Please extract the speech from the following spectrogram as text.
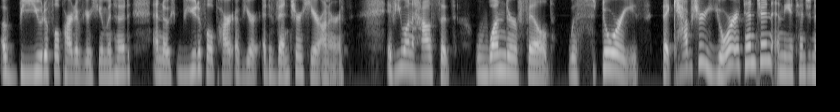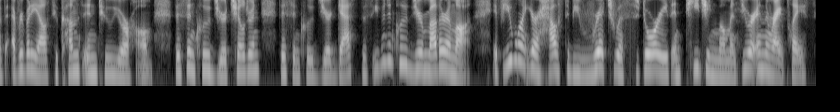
a beautiful part of your humanhood and a beautiful part of your adventure here on earth. If you want a house that's wonder filled, with stories that capture your attention and the attention of everybody else who comes into your home. This includes your children, this includes your guests, this even includes your mother in law. If you want your house to be rich with stories and teaching moments, you are in the right place.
